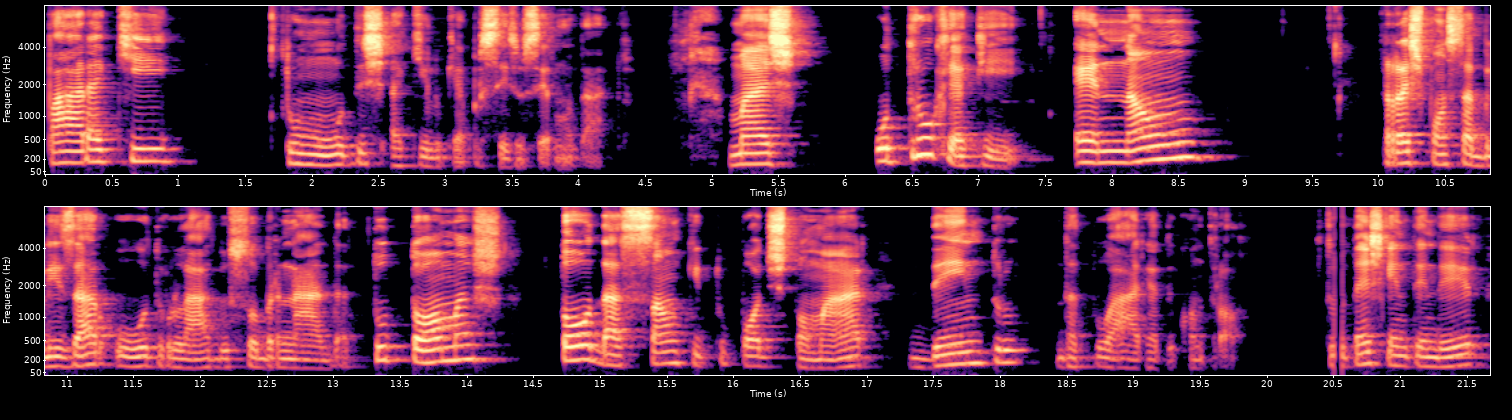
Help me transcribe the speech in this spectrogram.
para que tu mudes aquilo que é preciso ser mudado. Mas o truque aqui é não responsabilizar o outro lado sobre nada. Tu tomas toda a ação que tu podes tomar dentro da tua área de controle. Tu tens que entender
